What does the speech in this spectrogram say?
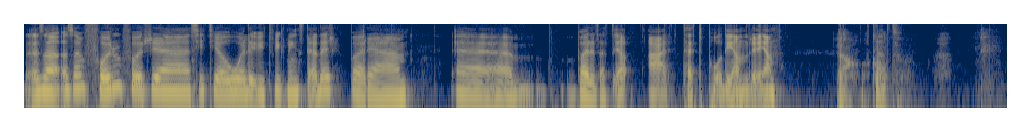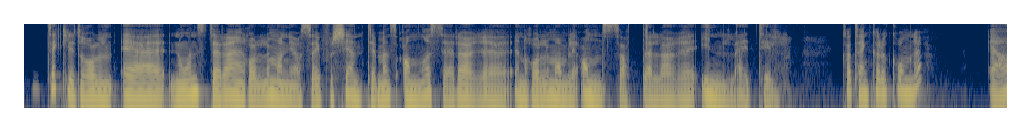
Altså, altså, en form for uh, CTO eller utviklingsleder, bare, bare at ja, er tett på de andre igjen. Ja, akkurat. Tech-lead-rollen er noen steder en rolle man gjør seg fortjent til, mens andre steder en rolle man blir ansatt eller innleid til. Hva tenker dere om det? Ja,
